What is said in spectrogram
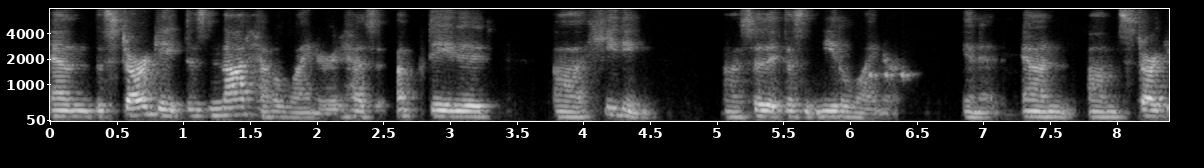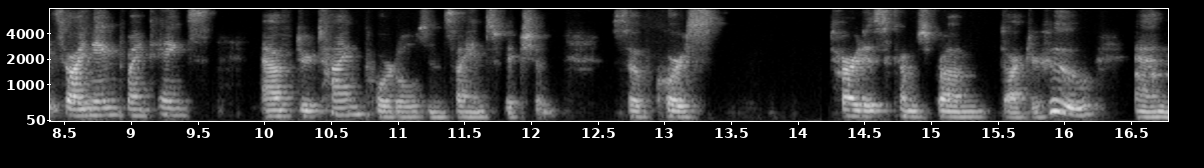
And the Stargate does not have a liner. It has updated uh, heating uh, so that it doesn't need a liner in it. And um, Stargate, so I named my tanks after time portals in science fiction. So of course, TARDIS comes from Doctor Who, and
